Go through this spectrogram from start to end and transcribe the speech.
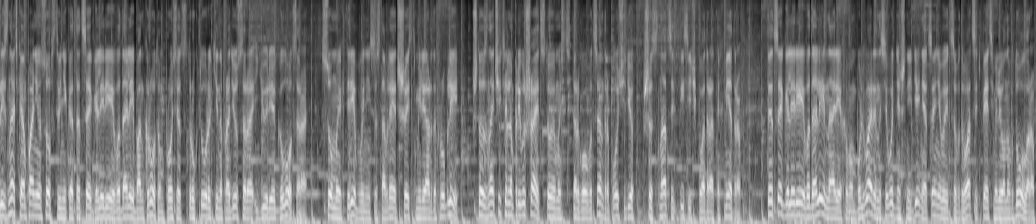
Признать компанию собственника ТЦ «Галерея Водолей» банкротом просят структуры кинопродюсера Юрия Глоцера. Сумма их требований составляет 6 миллиардов рублей, что значительно превышает стоимость торгового центра площадью 16 тысяч квадратных метров. ТЦ «Галерея Водолей» на Ореховом бульваре на сегодняшний день оценивается в 25 миллионов долларов.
